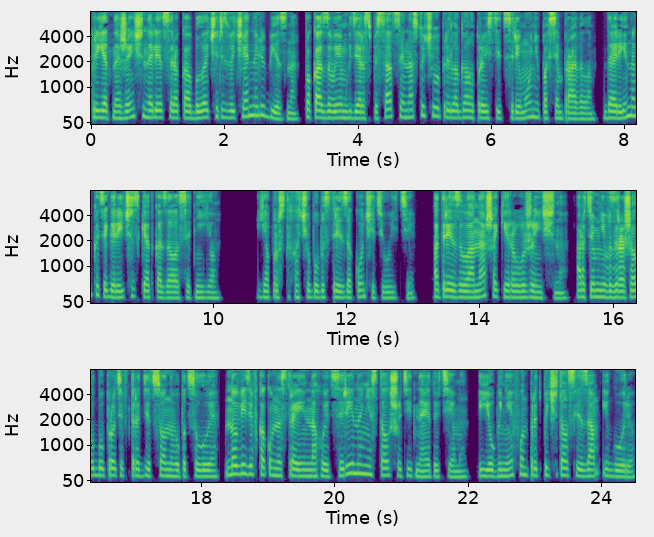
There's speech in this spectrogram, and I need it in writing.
Приятная женщина лет сорока была чрезвычайно любезна, показывая им, где расписаться, и настойчиво предлагала провести церемонию по всем правилам. Дарина категорически отказалась от нее. «Я просто хочу побыстрее закончить и уйти», Отрезала она, шокировав женщину. Артём не возражал бы против традиционного поцелуя, но, видя, в каком настроении находится Ирина, не стал шутить на эту тему. Ее гнев он предпочитал слезам и горю.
